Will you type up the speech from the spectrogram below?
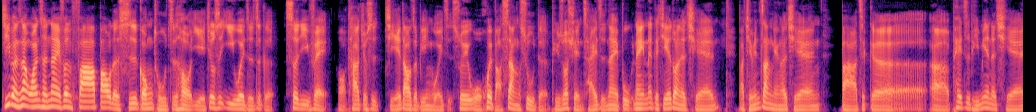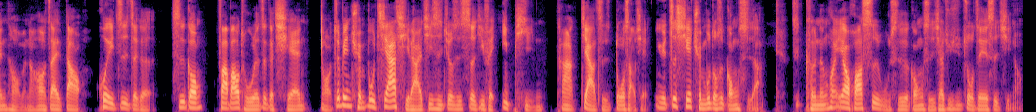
基本上完成那一份发包的施工图之后，也就是意味着这个设计费哦，它就是结到这边为止。所以我会把上述的，比如说选材质那一步那那个阶段的钱，把前面丈量的钱，把这个呃配置平面的钱，好，然后再到绘制这个施工发包图的这个钱哦，这边全部加起来，其实就是设计费一平。它价值多少钱？因为这些全部都是工时啊，可能会要花四五十个工时下去去做这些事情哦。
